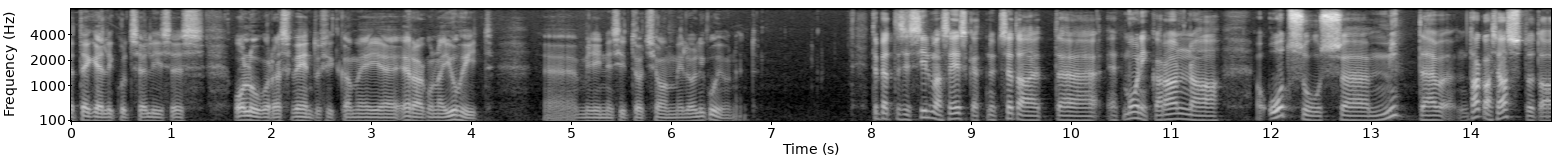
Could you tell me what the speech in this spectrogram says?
ja tegelikult sellises olukorras veendusid ka meie erakonna juhid, äh, milline situatsioon meil oli kujunenud Te peate siis silmas eeskätt nüüd seda, et, et Monika Ranna otsus äh, mitte tagasi astuda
